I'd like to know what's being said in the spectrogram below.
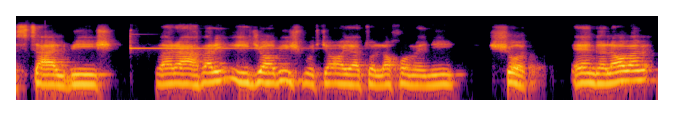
سلبیش و رهبر ایجابیش بود که آیت الله خمینی شد. انقلاب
